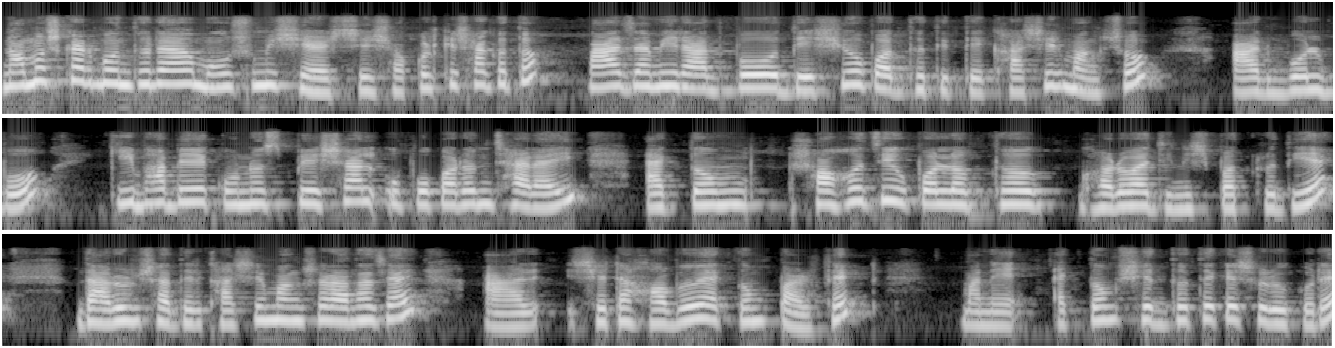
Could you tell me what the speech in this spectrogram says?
নমস্কার বন্ধুরা, মৌসুমি শেয়ারসে সকলকে স্বাগত। আজ আমি রাঁধবো দেশীয় পদ্ধতিতে খাসির মাংস আর বলব কীভাবে কোনো স্পেশাল উপকরণ ছাড়াই একদম সহজে উপলব্ধ ঘরোয়া জিনিসপত্র দিয়ে দারুণ স্বাদের খাসির মাংস রাঁধা যায়, আর সেটা হবেও একদম পারফেক্ট। মানে একদম সেদ্ধ থেকে শুরু করে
